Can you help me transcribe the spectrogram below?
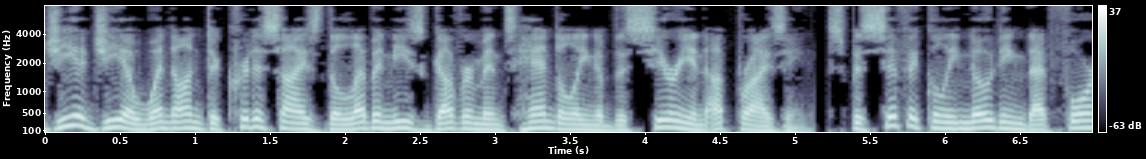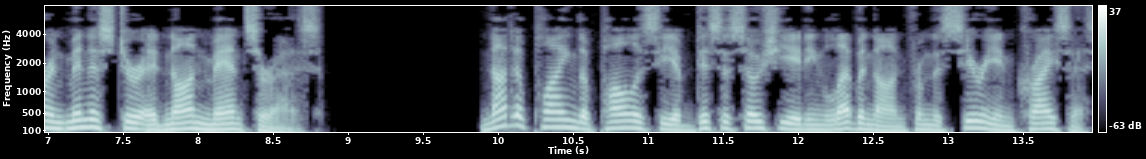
Geagea went on to criticize the Lebanese government's handling of the Syrian uprising, specifically noting that Foreign Minister Adnan Mansour is not applying the policy of disassociating Lebanon from the Syrian crisis.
